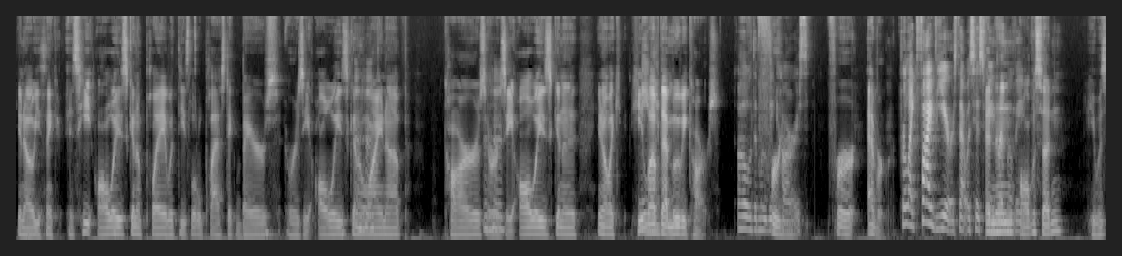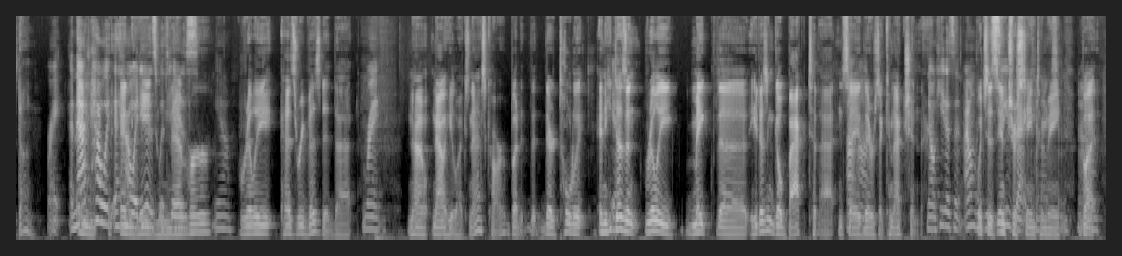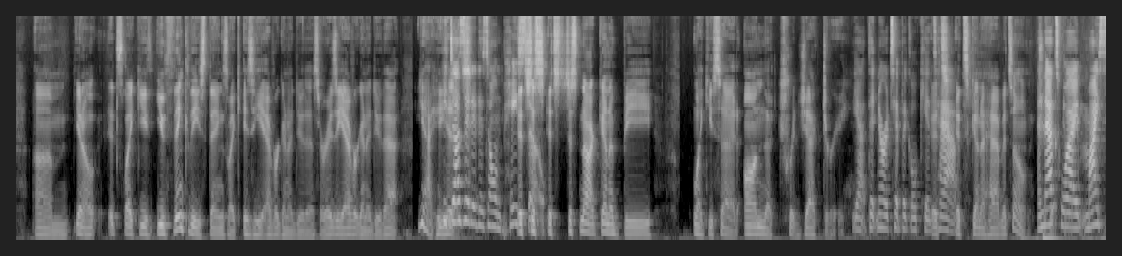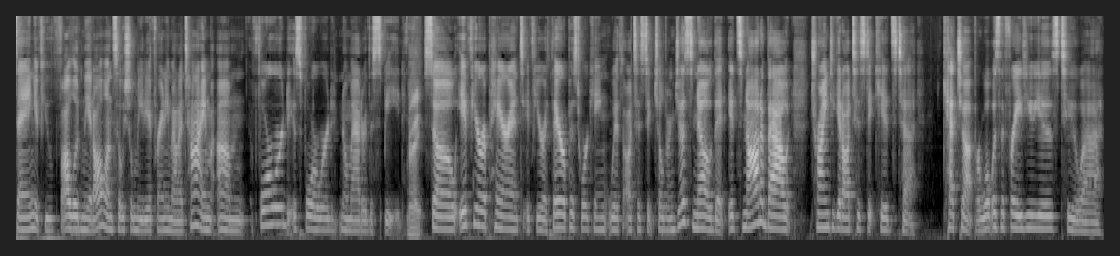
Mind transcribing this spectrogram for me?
you know, you think, is he always gonna play with these little plastic bears, or is he always gonna Mm-hmm. line up cars, or is he always gonna, you know, like he loved that movie Cars oh, the movie for- Cars. forever, For like five years, that was his favorite and then movie, all of a sudden he was done. right? And that's how it And how it he is with never his, yeah, really has revisited that. right. Now now he likes NASCAR, but they're totally and he doesn't really make the he doesn't go back to that and say there's a connection there, No, he doesn't. I don't. Think which is interesting to me. No. But um, you know, it's like you you think these things like is he ever going to do this or is he ever going to do that? Yeah, he, he does it at his own pace, It's though. just it's just not going to be like you said on the trajectory. yeah, that neurotypical kids It's have. it's going to have its own. And that's why my saying, if you followed me at all on social media for any amount of time, um, forward is forward no matter the speed. Right. So if you're a parent, if you're a therapist working with autistic children, just know that it's not about trying to get autistic kids to catch up, or what was the phrase you used to. Uh,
